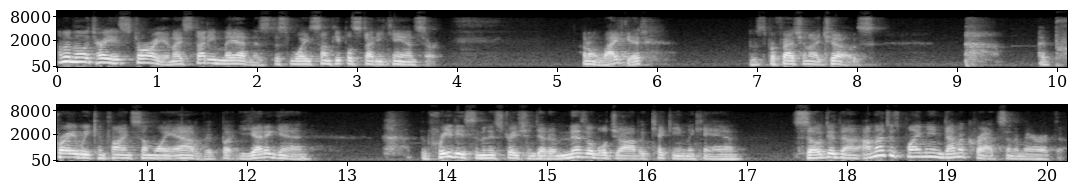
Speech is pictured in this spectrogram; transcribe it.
I'm a military historian. I study madness this way some people study cancer. I don't like it. It was the profession I chose. I pray we can find some way out of it. But yet again, the previous administration did a miserable job of kicking the can. So did I. I'm not just blaming Democrats in America,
